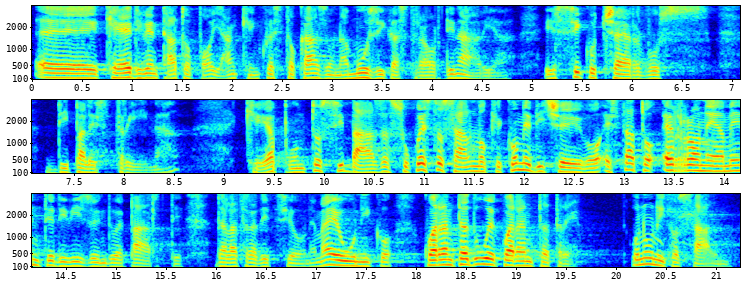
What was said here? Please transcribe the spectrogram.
eh, che è diventato poi anche in questo caso una musica straordinaria, il Sicut Cervus di Palestrina, che appunto si basa su questo salmo che, come dicevo, è stato erroneamente diviso in due parti dalla tradizione, ma è unico, 42-43, un unico salmo.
